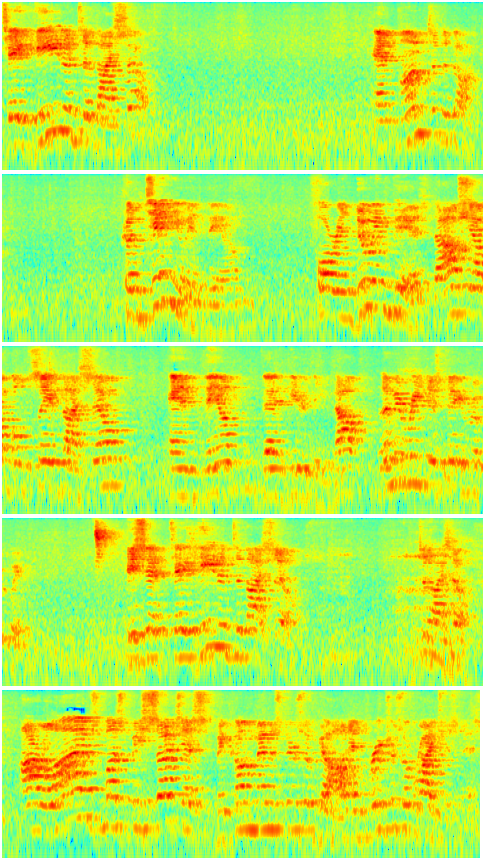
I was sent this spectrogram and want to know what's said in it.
Take heed unto thyself and unto the doctrine. Continue in them, for in doing this thou shalt both save thyself and them that hear thee. Now, let me read this to you real quick. He said, Take heed unto thyself. To thyself. Our lives must be such as become ministers of God and preachers of righteousness.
